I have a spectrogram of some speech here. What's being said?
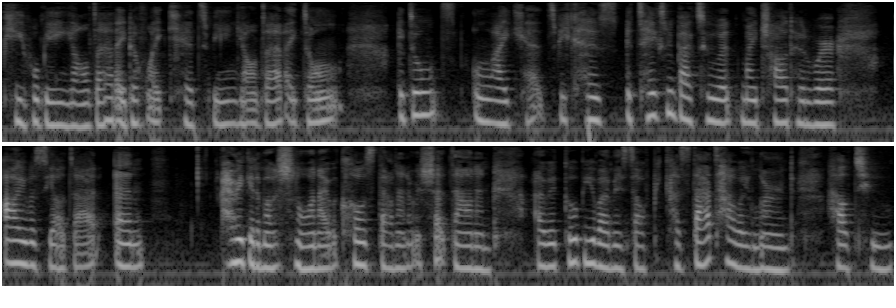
people being yelled at. I don't like kids being yelled at. I don't I don't like kids because it takes me back to a, my childhood where I was yelled at and I would get emotional and I would close down and I would shut down and I would go be by myself because that's how I learned how to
